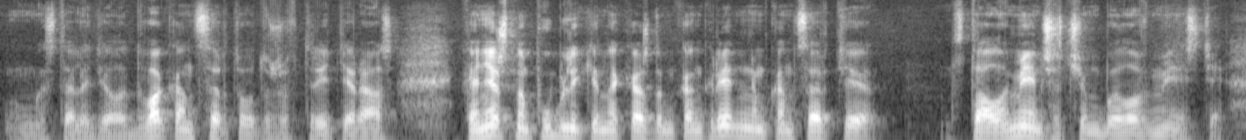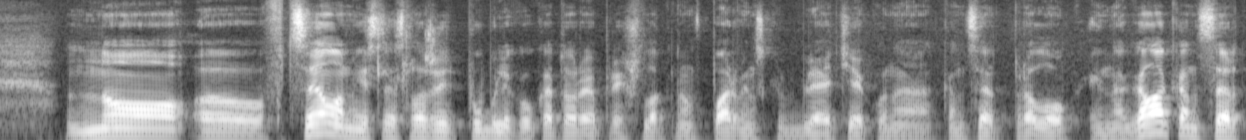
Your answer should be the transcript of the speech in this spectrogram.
мы стали делать два концерта, вот уже в третий раз. Конечно, публики на каждом конкретном концерте стало меньше, чем было вместе. Но э, в целом, если сложить публику, которая пришла к нам в Парвинскую библиотеку на концерт «Пролог» и на гала-концерт,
